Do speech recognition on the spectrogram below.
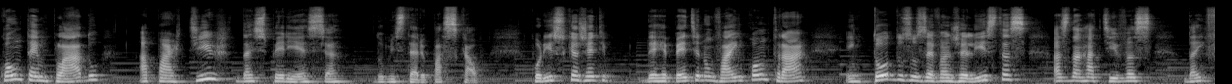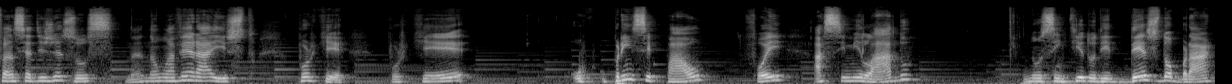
contemplado a partir da experiência do mistério pascal. Por isso que a gente de repente não vai encontrar em todos os evangelistas as narrativas da infância de Jesus, né? Não haverá isto. Por quê? Porque o principal foi assimilado no sentido de desdobrar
